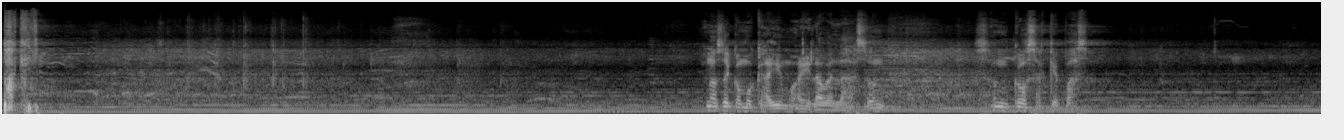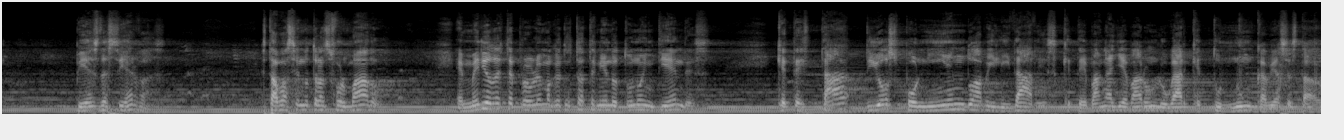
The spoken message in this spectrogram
¿Para qué? No sé cómo caímos ahí, la verdad. Son, son cosas que pasan. Pies de siervas. Estaba siendo transformado. En medio de este problema que tú estás teniendo, tú no entiendes que te está Dios poniendo habilidades que te van a llevar a un lugar que tú nunca habías estado.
